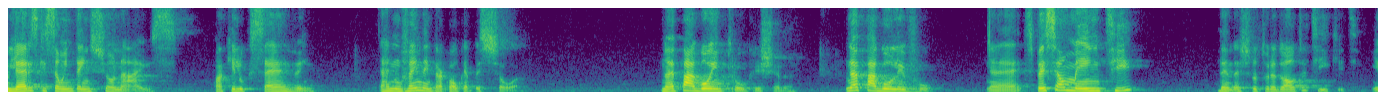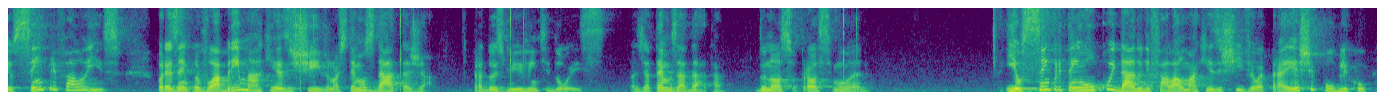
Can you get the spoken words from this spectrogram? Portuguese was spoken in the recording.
Mulheres que são intencionais com aquilo que servem, elas não vendem para qualquer pessoa. Não é pagou, entrou, Cristiana. Não é pagou, levou. É, especialmente dentro da estrutura do auto ticket. Eu sempre falo isso. Por exemplo, eu vou abrir marca irresistível. Nós temos data já para 2022. Nós já temos a data do nosso próximo ano. E eu sempre tenho o cuidado de falar: o marca irresistível é para este público,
